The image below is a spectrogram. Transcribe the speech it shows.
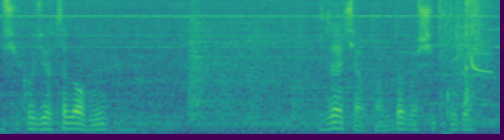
Jeśli chodzi o celownik. Zleciał tam, dobra, szybko go.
